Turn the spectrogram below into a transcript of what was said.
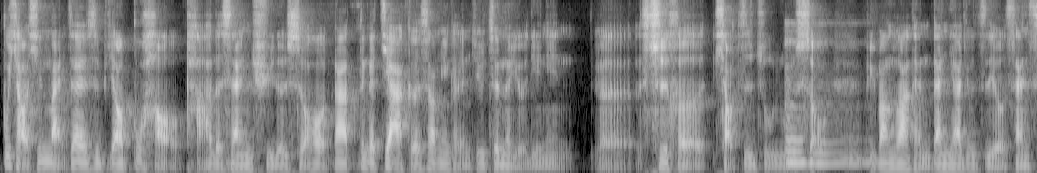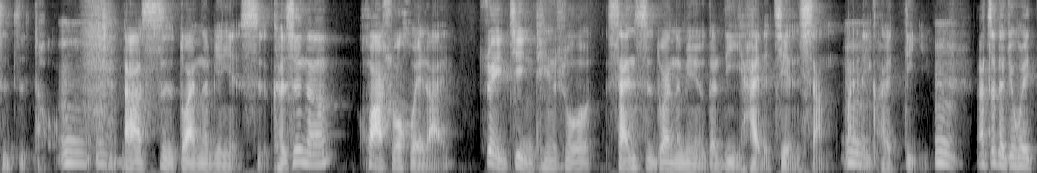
不小心买在是比较不好爬的山区的时候，那那个价格上面可能就真的有一点点。呃，适合小资族入手，比方说，它可能单价就只有三四字头。嗯嗯，那四段那边也是。可是呢，话说回来，最近听说三四段那边有个厉害的建商买了一块地。嗯，嗯，那这个就会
